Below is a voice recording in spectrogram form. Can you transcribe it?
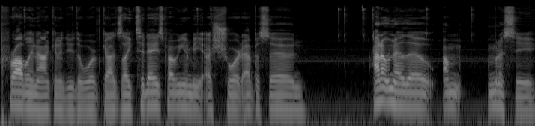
probably not gonna do the War of Gods Like today's probably gonna be a short episode. I don't know though. I'm I'm gonna see,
